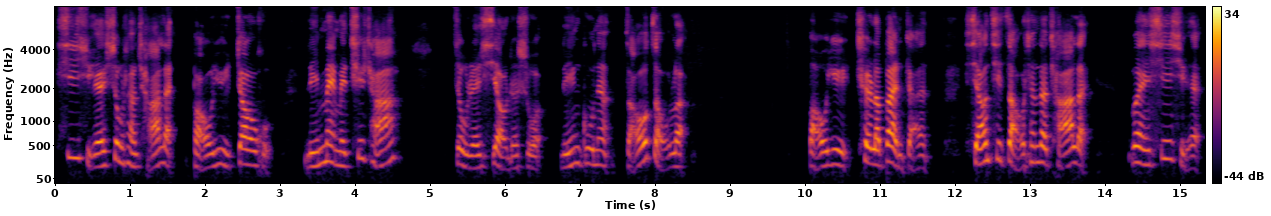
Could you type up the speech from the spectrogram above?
西雪送上茶来，宝玉招呼林妹妹吃茶。众人笑着说：“林姑娘早走了。”宝玉吃了半盏，想起早上的茶来，问西雪：“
